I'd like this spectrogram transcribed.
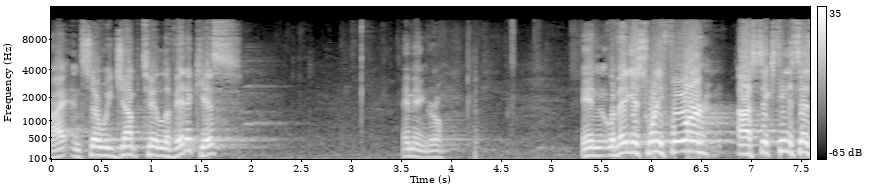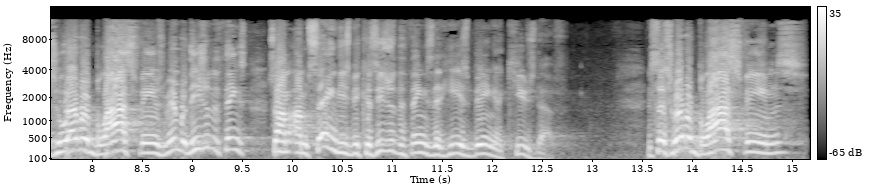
Right? And so we jump to Leviticus. Amen, girl. In Leviticus 24, uh, 16, it says, Whoever blasphemes, remember, these are the things, so I'm, I'm saying these because these are the things that he is being accused of. It says, Whoever blasphemes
